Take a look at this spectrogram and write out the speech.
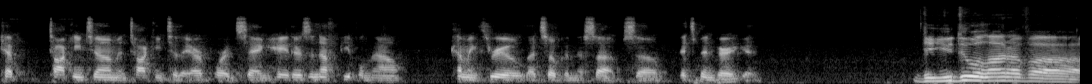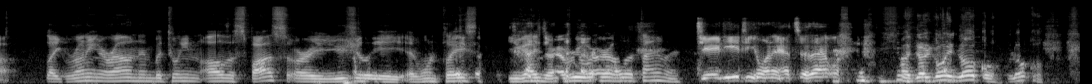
kept talking to him and talking to the airport and saying, "Hey, there's enough people now coming through. Let's open this up." So it's been very good. Do you do a lot of uh like running around in between all the spots, or are you usually at one place? You guys are everywhere all the time, or JD, do you want to answer that one? Oh, you're going local, local.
